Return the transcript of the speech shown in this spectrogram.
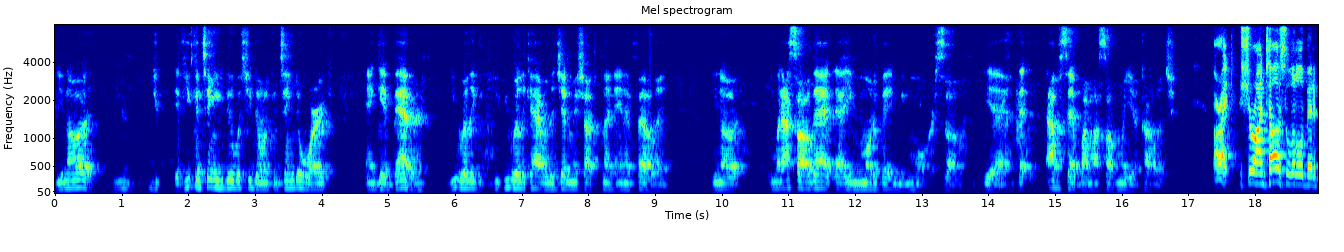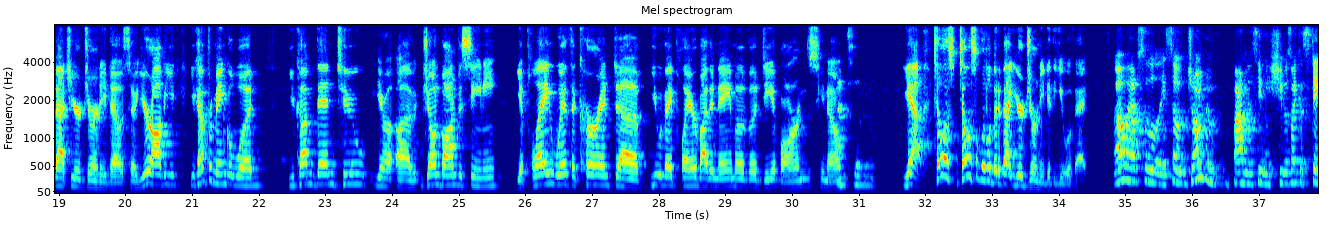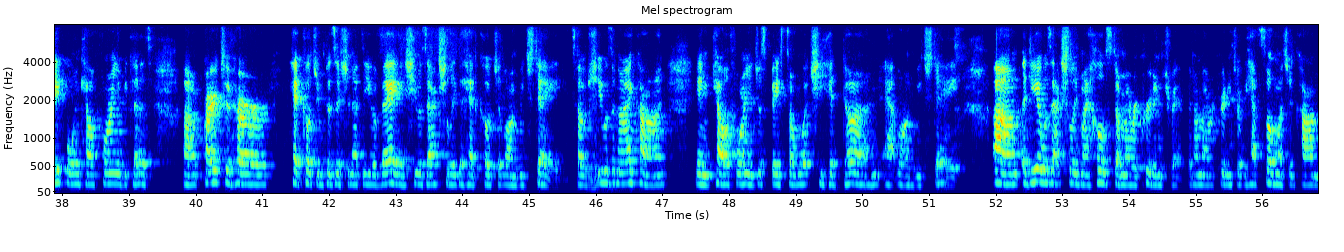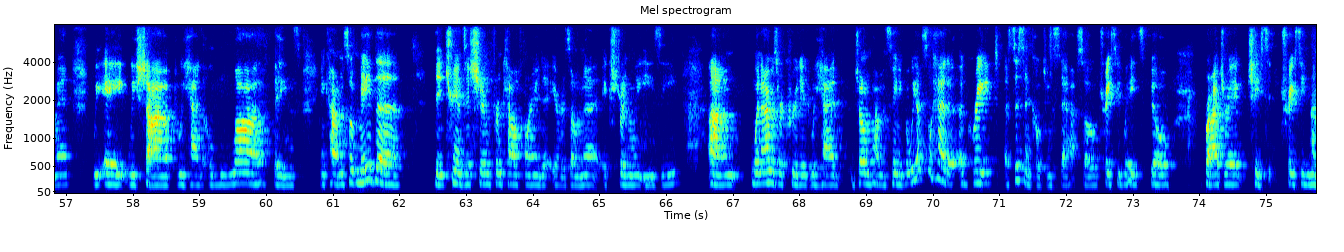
you know what? You, you, if you continue to do what you're doing, continue to work and get better, you really you really can have a legitimate shot to play in the NFL. And you know, when I saw that, that even motivated me more. So yeah, that I was set by my sophomore year of college. All right, Cha-Ron, tell us a little bit about your journey, though. So you're obviously you come from Inglewood, you come then to you know uh, Joan Bonvicini. You play with a current uh, U of A player by the name of uh, Dia Barnes. You know, Absolutely. yeah. Tell us tell us a little bit about your journey to the U of A. Oh, absolutely. So Joan Bonvicini, she was like a staple in California because uh, prior to her head coaching position at the U of A, she was actually the head coach at Long Beach State. So mm-hmm. she was an icon in California just based on what she had done at Long Beach State. Um, Adia was actually my host on my recruiting trip. And on my recruiting trip, we had so much in common. We ate, we shopped, we had a lot of things in common. So it made the the transition from California to Arizona extremely easy. Um, when I was recruited, we had Joan Bonvicini, but we also had a, a, great assistant coaching staff. So Tracy Waits, Bill Broderick, Tracy, Tracy.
